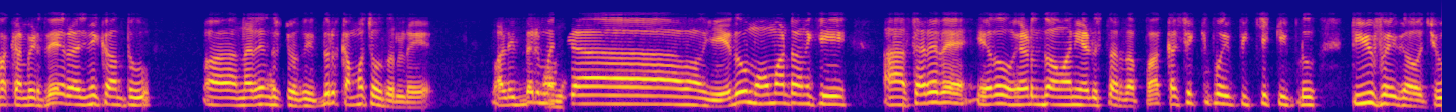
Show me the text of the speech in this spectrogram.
పక్కన పెడితే రజనీకాంత్ నరేంద్ర చౌదరి. ఇద్దరు కమ్మ చౌదరులే. వాళ్ళిద్దరి మధ్య ఏదో మోమాటానికి ఆ, సరేలే ఏదో ఏడుద్దామని ఏడుస్తారు తప్ప కసెక్కిపోయి పిచ్చెక్కి ఇప్పుడు టీవీ ఫైవ్ కావచ్చు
